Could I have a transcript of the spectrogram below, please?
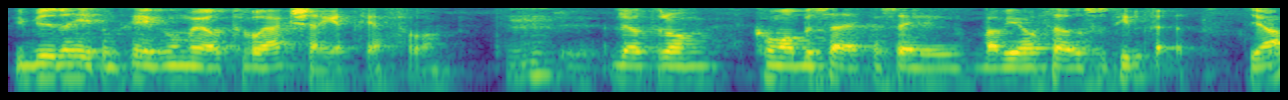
vi bjuder hit dem tre gånger om året på våra aktieägarträffar. och Låter dem komma och besöka se vad vi har för oss för tillfället. Ja,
